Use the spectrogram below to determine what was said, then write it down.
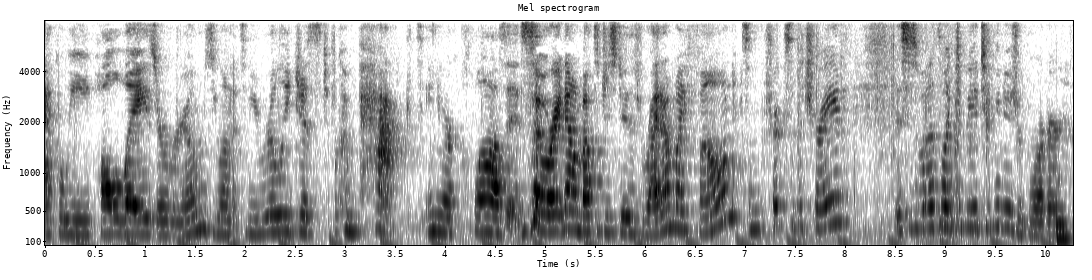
echoey hallways or rooms. You want it to be really just compact in your closet. So right now I'm about to just do this right on my phone. Some tricks of the trade. This is what it's like to be a TV news reporter.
